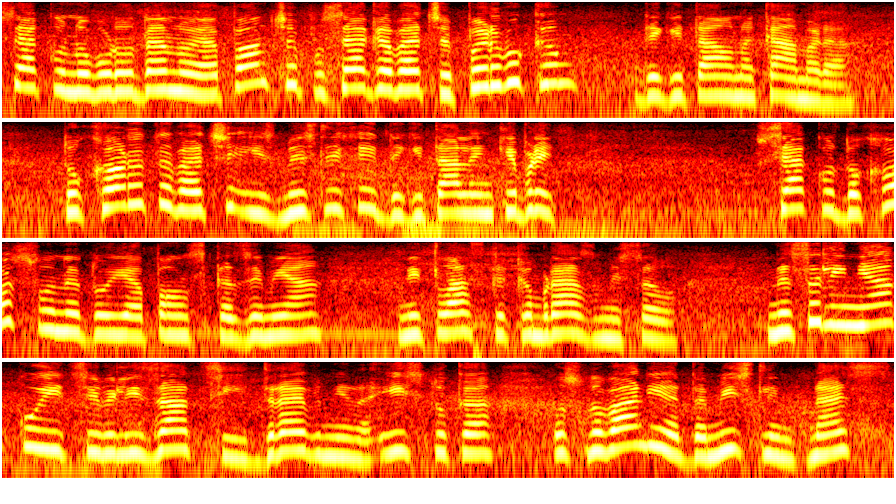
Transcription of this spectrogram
Всяко новородено японче посяга вече първо към дигитална камера. Тук хората вече измислиха и дигитален кибрид. Всяко дохосване до японска земя ни тласка към размисъл. Не са ли някои цивилизации, древни на изтока, основание да мислим днес,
